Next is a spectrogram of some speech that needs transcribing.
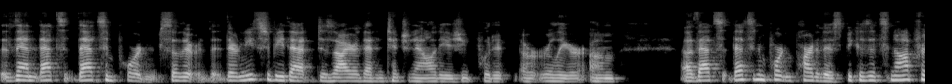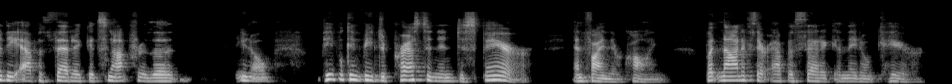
then that's that's important. So there there needs to be that desire, that intentionality, as you put it earlier. Um, uh, that's that's an important part of this because it's not for the apathetic. It's not for the, you know, people can be depressed and in despair and find their calling, but not if they're apathetic and they don't care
